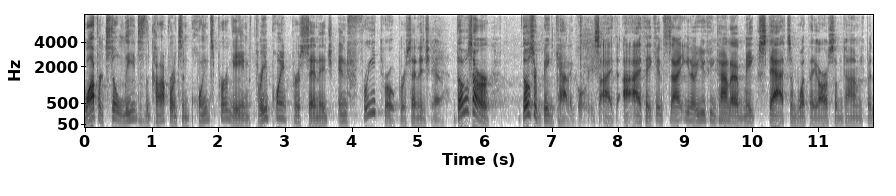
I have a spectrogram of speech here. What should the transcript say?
Wofford still leads the conference in points per game, three point percentage, and free throw percentage. Yeah. Those are those are big categories. I I I think it's not you know you can kind of make stats of what they are sometimes, but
